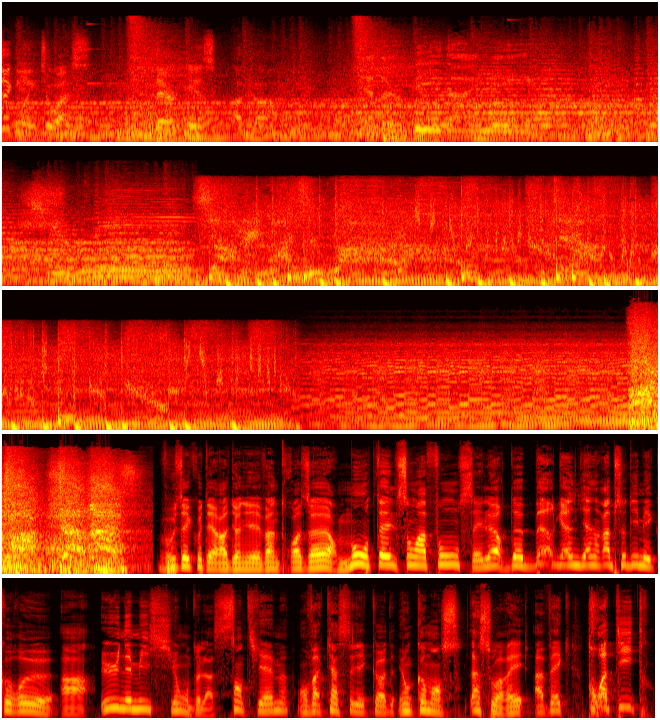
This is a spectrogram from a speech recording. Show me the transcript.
signaling to us there is a God. Écoutez Radio il est 23h, montez le son à fond, c'est l'heure de Burgundian Rhapsody mes coreux. À une émission de la centième, on va casser les codes et on commence la soirée avec trois titres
